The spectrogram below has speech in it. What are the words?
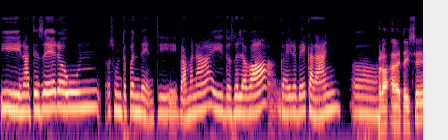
i nosaltres era un assumpte pendent i vam anar i des de llavors gairebé cada any eh, Però a Teisser,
